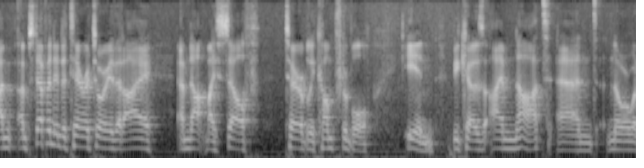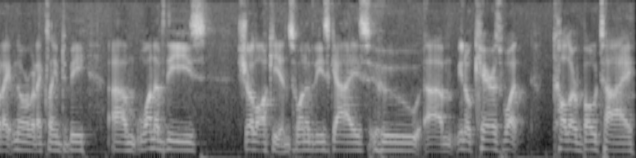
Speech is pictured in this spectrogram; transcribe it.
I'm I'm stepping into territory that I am not myself terribly comfortable in because I'm not, and nor would I, nor would I claim to be, um, one of these Sherlockians, one of these guys who um, you know cares what color bow tie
